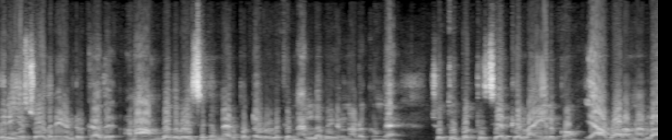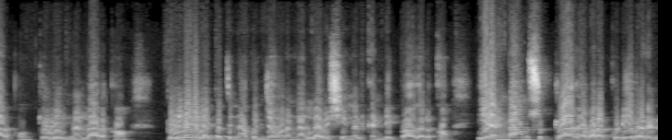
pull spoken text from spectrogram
பெரிய சோதனைகள் இருக்காது. ஆனா ஐம்பது வயசுக்கு மேற்பட்டவர்களுக்கு நல்லவைகள் நடக்குங்க. சொத்து பத்து சேர்க்கையெல்லாம் இருக்கும் வியாபாரம் நல்லா இருக்கும் தொழில் நல்லா இருக்கும் பிள்ளைகளை பத்தினா கொஞ்சம் ஒரு நல்ல விஷயங்கள் கண்டிப்பாக இருக்கும். இரண்டாம் சுற்றாக வரக்கூடியவர்கள்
